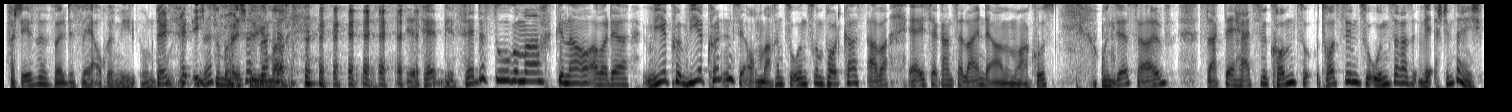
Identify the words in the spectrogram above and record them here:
Verstehst du? Weil das wäre ja auch irgendwie uncool. Das hätte ich ne? zum Beispiel gemacht. Er, das, hätt- das hättest du gemacht, genau. Aber der, wir, wir könnten es ja auch machen zu unserem Podcast, aber er ist ja ganz allein, der arme Markus. Und deshalb sagt er herzlich willkommen zu, trotzdem zu unserer, wer, stimmt ja nicht.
